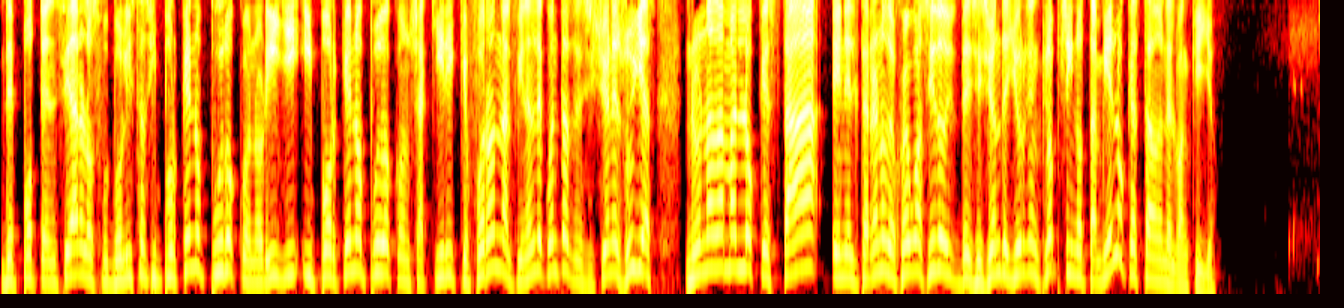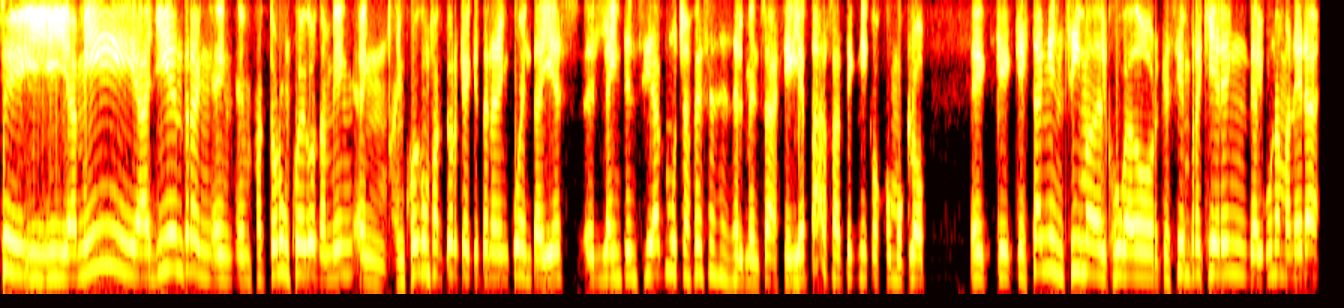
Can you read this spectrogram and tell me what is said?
de potenciar a los futbolistas y por qué no pudo con Origi y por qué no pudo con Shakiri, que fueron al final de cuentas decisiones suyas. No nada más lo que está en el terreno de juego ha sido decisión de Jürgen Klopp, sino también lo que ha estado en el banquillo. Sí, y a mí allí entra en, factor un juego también, en, juego un factor que hay que tener en cuenta y es eh, la intensidad muchas veces es el mensaje y le pasa a técnicos como Klopp eh, que, están encima del jugador, que siempre quieren de alguna manera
